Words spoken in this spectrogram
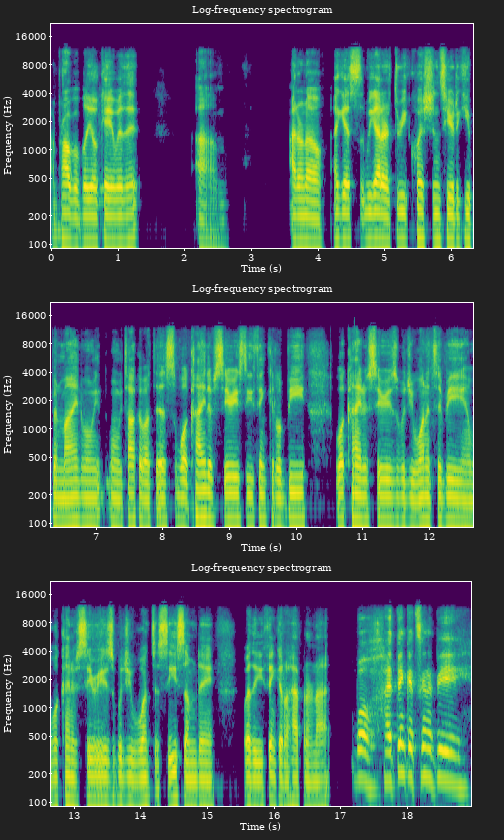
I'm probably okay with it. Um, I don't know. I guess we got our three questions here to keep in mind when we when we talk about this. What kind of series do you think it'll be? What kind of series would you want it to be? And what kind of series would you want to see someday? Whether you think it'll happen or not. Well, I think it's gonna be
